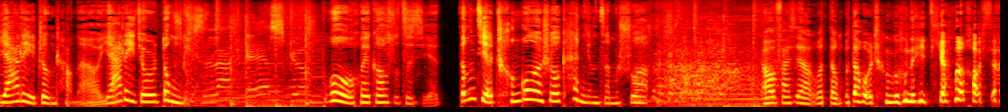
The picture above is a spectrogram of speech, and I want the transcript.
压力正常的，压力就是动力。不过我会告诉自己，等姐成功的时候看你们怎么说。然后发现我等不到我成功那一天了，好像。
